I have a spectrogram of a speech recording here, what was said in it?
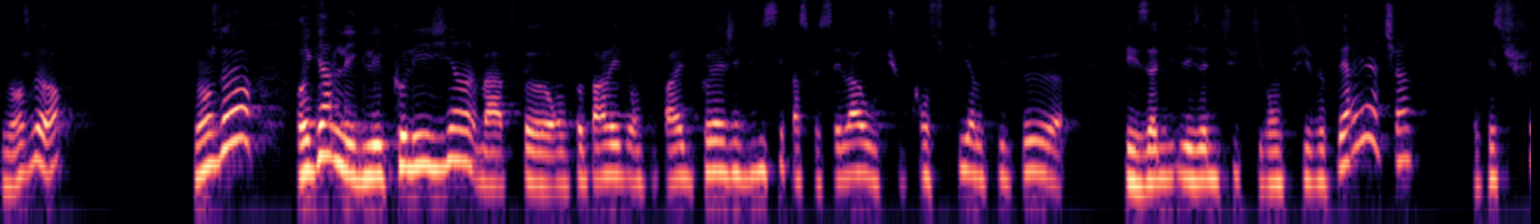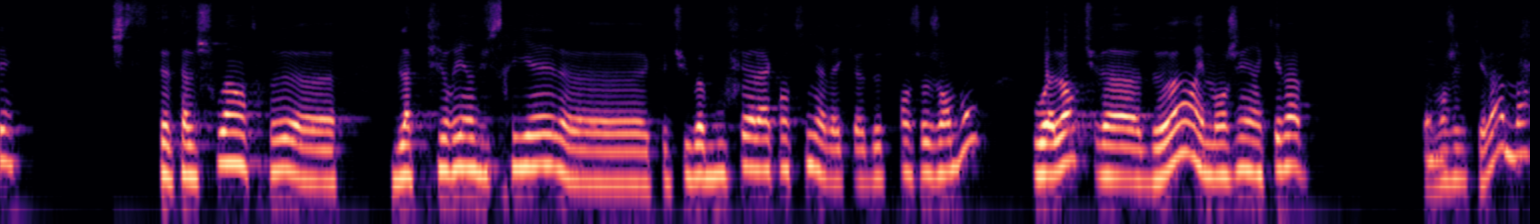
Ils mangent dehors. Ils mangent dehors. Regarde les, les collégiens, bah, parce qu'on peut parler, de- on peut parler du collège et du lycée parce que c'est là où tu construis un petit peu euh, tes les habitudes qui vont te suivre derrière, tiens. Et qu'est-ce que tu fais? Tu as le choix entre euh, de la purée industrielle euh, que tu vas bouffer à la cantine avec euh, deux tranches de jambon, ou alors tu vas dehors et manger un kebab. Tu vas Mm. manger le kebab, hein.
